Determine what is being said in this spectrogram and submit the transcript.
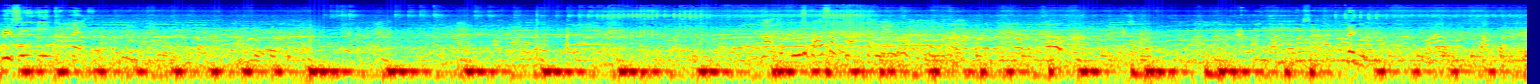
必须一个。Thank you.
